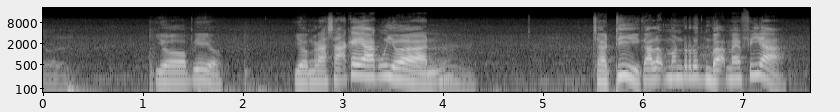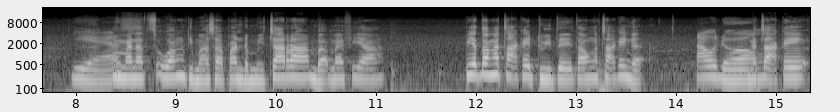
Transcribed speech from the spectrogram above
betul. yo piye yo? Yo ngerasake aku yoan. Hmm. Jadi kalau menurut Mbak Mevia, Yes. memanage uang di masa pandemi cara Mbak Mevia piye to ngecake duite tau ngecake nggak Tahu dong. ngecake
